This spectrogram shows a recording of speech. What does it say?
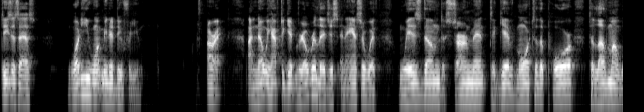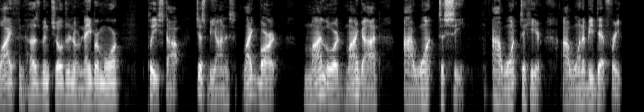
Jesus asked, what do you want me to do for you? All right. I know we have to get real religious and answer with, wisdom, discernment, to give more to the poor, to love my wife and husband, children, or neighbor more? Please stop. Just be honest. Like Bart, my Lord, my God, I want to see. I want to hear. I want to be debt free.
